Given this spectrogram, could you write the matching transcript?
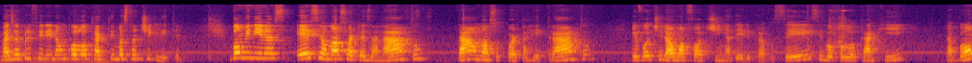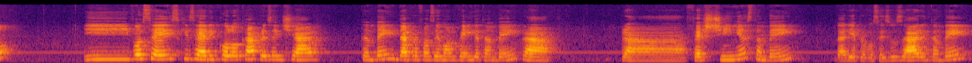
Mas eu preferi não colocar, que tem bastante glitter. Bom, meninas, esse é o nosso artesanato, tá? O nosso porta-retrato. Eu vou tirar uma fotinha dele pra vocês e vou colocar aqui, tá bom? E vocês quiserem colocar, presentear também, dá pra fazer uma venda também pra festinhas também. Daria pra vocês usarem também.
